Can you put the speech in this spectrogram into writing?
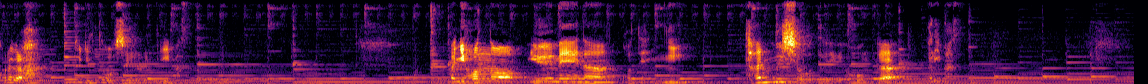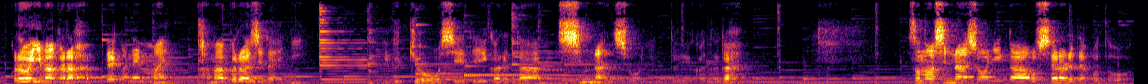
これがはっきりと教えられています、日本の有名な古典に「歎異抄」という本があります。これは今から800年前鎌倉時代に仏教を教えていかれた親鸞上人という方がその親鸞上人がおっしゃられたことを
